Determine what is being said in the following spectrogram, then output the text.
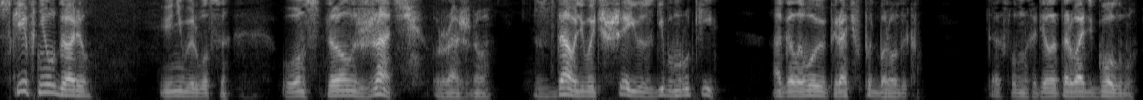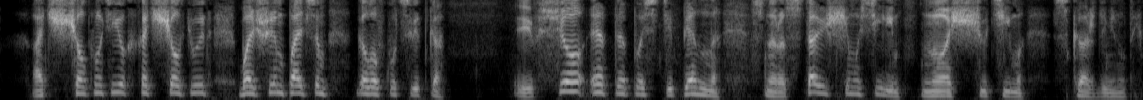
Скиф не ударил и не вырвался. Он стал сжать ражного, сдавливать шею сгибом руки, а головой упирать в подбородок. Так, словно хотел оторвать голову, отщелкнуть ее, как отщелкивают большим пальцем головку цветка. И все это постепенно, с нарастающим усилием, но ощутимо, с каждой минутой.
